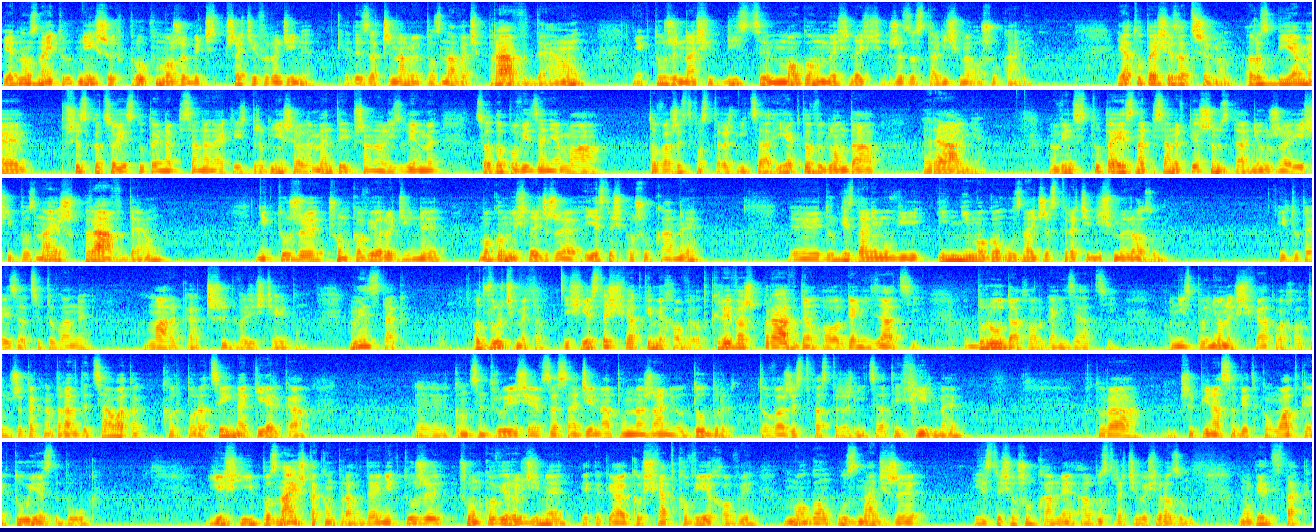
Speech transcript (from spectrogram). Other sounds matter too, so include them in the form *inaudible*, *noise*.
Jedną z najtrudniejszych prób może być sprzeciw rodziny. Kiedy zaczynamy poznawać prawdę, niektórzy nasi bliscy mogą myśleć, że zostaliśmy oszukani. Ja tutaj się zatrzymam. Rozbijemy wszystko, co jest tutaj napisane na jakieś drobniejsze elementy i przeanalizujemy, co do powiedzenia ma Towarzystwo Strażnica i jak to wygląda realnie. No więc tutaj jest napisane w pierwszym zdaniu, że jeśli poznajesz prawdę, niektórzy członkowie rodziny mogą myśleć, że jesteś oszukany. Yy, drugie zdanie mówi, inni mogą uznać, że straciliśmy rozum. I tutaj jest zacytowany Marka 3:21. No więc tak, odwróćmy to. Jeśli jesteś świadkiem Jehowy, odkrywasz prawdę o organizacji, o brudach organizacji, o niespełnionych światłach, o tym, że tak naprawdę cała ta korporacyjna gierka y, koncentruje się w zasadzie na pomnażaniu dóbr Towarzystwa Strażnica, tej firmy, która przypina sobie taką łatkę, tu jest Bóg, jeśli poznajesz taką prawdę, niektórzy członkowie rodziny, jako świadkowie Jehowy, mogą uznać, że jesteś oszukany albo straciłeś rozum. No więc tak,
